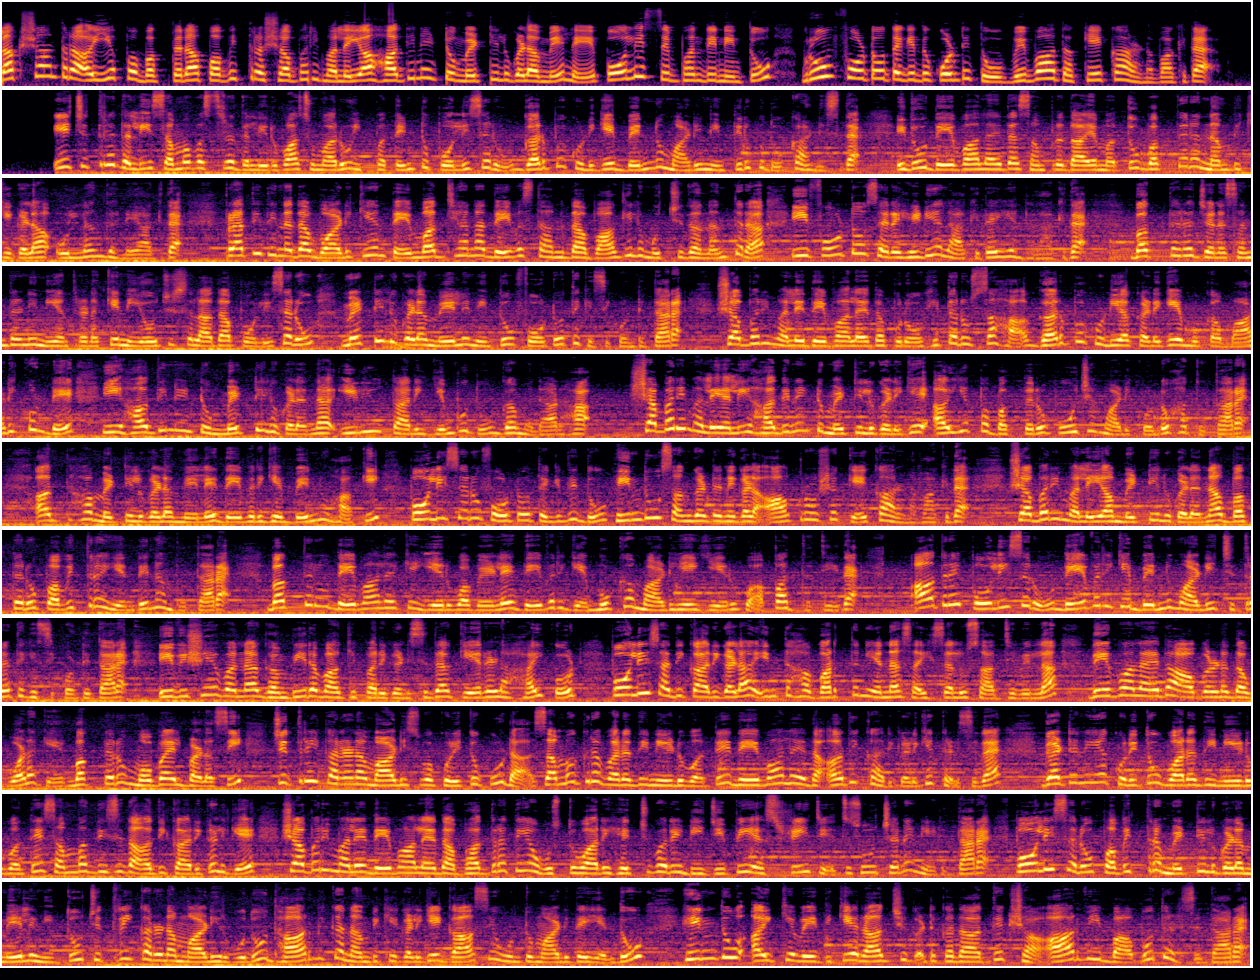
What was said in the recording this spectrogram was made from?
ಲಕ್ಷಾಂತರ ಅಯ್ಯಪ್ಪ ಭಕ್ತರ ಪವಿತ್ರ ಶಬರಿಮಲೆಯ ಹದಿನೆಂಟು ಮೆಟ್ಟಿಲುಗಳ ಮೇಲೆ ಪೊಲೀಸ್ ಸಿಬ್ಬಂದಿ ನಿಂತು ಗ್ರೂಪ್ ಫೋಟೋ ತೆಗೆದುಕೊಂಡಿದ್ದು ವಿವಾದಕ್ಕೆ ಕಾರಣವಾಗಿದೆ. ಈ ಚಿತ್ರದಲ್ಲಿ ಸಮವಸ್ತ್ರದಲ್ಲಿರುವ ಸುಮಾರು ಇಪ್ಪತ್ತೆಂಟು ಪೊಲೀಸರು ಗರ್ಭಗುಡಿಗೆ ಬೆನ್ನು ಮಾಡಿ ನಿಂತಿರುವುದು ಕಾಣಿಸಿದೆ. ಇದು ದೇವಾಲಯದ ಸಂಪ್ರದಾಯ ಮತ್ತು ಭಕ್ತರ ನಂಬಿಕೆಗಳ ಉಲ್ಲಂಘನೆಯಾಗಿದೆ. ಪ್ರತಿದಿನದ ವಾಡಿಕೆಯಂತೆ ಮಧ್ಯಾಹ್ನ ದೇವಸ್ಥಾನದ ಬಾಗಿಲು ಮುಚ್ಚಿದ ನಂತರ ಈ ಫೋಟೋ ಸೆರೆ ಹಿಡಿಯಲಾಗಿದೆ ಎನ್ನಲಾಗಿದೆ. ಭಕ್ತರ ಜನಸಂದಣಿ ನಿಯಂತ್ರಣಕ್ಕೆ ನಿಯೋಜಿಸಲಾದ ಪೊಲೀಸರು ಮೆಟ್ಟಿಲುಗಳ ಮೇಲೆ ನಿಂತು ಫೋಟೋ ತೆಗೆಸಿಕೊಂಡಿದ್ದಾರೆ. ಶಬರಿಮಲೆ ದೇವಾಲಯದ ಪುರೋಹಿತರು ಸಹ ಗರ್ಭಗುಡಿಯ ಕಡೆಗೆ ಮುಖ ಮಾಡಿಕೊಂಡೇ ಈ ಹದಿನೆಂಟು ಮೆಟ್ಟಿಲುಗಳನ್ನು ಇಳಿಯುತ್ತಾರೆ ಎಂಬುದು ಗಮನಾರ್ಹ. ಶಬರಿಮಲೆಯಲ್ಲಿ ಹದಿನೆಂಟು ಮೆಟ್ಟಿಲುಗಳಿಗೆ ಅಯ್ಯಪ್ಪ ಭಕ್ತರು ಪೂಜೆ ಮಾಡಿಕೊಂಡು ಹತ್ತುತ್ತಾರೆ. ಅಂತಹ ಮೆಟ್ಟಿಲುಗಳ ಮೇಲೆ ದೇವರಿಗೆ ಬೆನ್ನು ಹಾಕಿ ಪೊಲೀಸರು ಫೋಟೋ ತೆಗೆದಿದ್ದು ಹಿಂದೂ ಸಂಘಟನೆಗಳ ಆಕ್ರೋಶಕ್ಕೆ ಕಾರಣವಾಗಿದೆ. ಶಬರಿಮಲೆಯ ಮೆಟ್ಟಿಲುಗಳನ್ನು ಭಕ್ತರು ಪವಿತ್ರ ಎಂದೇ ನಂಬುತ್ತಾರೆ. ಭಕ್ತರು ದೇವಾಲಯಕ್ಕೆ ಏರುವ ವೇಳೆ ದೇವರಿಗೆ ಮುಖ ಮಾಡಿಯೇ ಏರುವ ಪದ್ಧತಿ ಇದೆ. ಆದರೆ ಪೊಲೀಸರು ದೇವರಿಗೆ ಬೆನ್ನು ಮಾಡಿ ಚಿತ್ರ ತೆಗೆಸಿಕೊಂಡಿದ್ದಾರೆ. ಈ ವಿಷಯವನ್ನ ಗಂಭೀರವಾಗಿ ಪರಿಗಣಿಸಿದ ಕೇರಳ ಹೈಕೋರ್ಟ್ ಪೊಲೀಸ್ ಅಧಿಕಾರಿಗಳ ಇಂತಹ ವರ್ತನೆಯನ್ನ ಸಹಿಸಲು ಸಾಧ್ಯವಿಲ್ಲ. ದೇವಾಲಯದ ಆವರಣದ ಒಳಗೆ ಭಕ್ತರು ಮೊಬೈಲ್ ಬಳಸಿ ಚಿತ್ರೀಕರಣ ಮಾಡಿಸುವ ಕುರಿತು ಕೂಡ ಸಮಗ್ರ ವರದಿ ನೀಡುವಂತೆ ದೇವಾಲಯದ ಅಧಿಕಾರಿಗಳಿಗೆ ತಿಳಿಸಿದೆ. ಘಟನೆಯ ಕುರಿತು ವರದಿ ನೀಡುವಂತೆ ಸಂಬಂಧಿಸಿದ ಅಧಿಕಾರಿಗಳಿಗೆ ಶಬರಿಮಲೆ ದೇವಾಲಯದ ಭದ್ರತೆಯ ಉಸ್ತುವಾರಿ ಹೆಚ್ಚುವರಿ ಡಿಜಿಪಿ ಎಸ್. ಶ್ರೀಜಿತ್ ಸೂಚನೆ ನೀಡಿದ್ದಾರೆ. ಪೊಲೀಸರು ಪವಿತ್ರ ಮೆಟ್ಟಿಲುಗಳ ಮೇಲೆ ನಿಂತು ಚಿತ್ರೀಕರಣ ಮಾಡಿರುವುದು ಧಾರ್ಮಿಕ ನಂಬಿಕೆಗಳಿಗೆ ಗಾಸೆ ಉಂಟು ಮಾಡಿದೆ ಎಂದು ಹಿಂದೂ ಐಕ್ಯ ವೇದಿಕೆ ರಾಜ್ಯ ಘಟಕದ ಅಧ್ಯಕ್ಷ ಆರ್ವಿ ಬಾಬು ತಿಳಿಸಿದ್ದಾರೆ.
